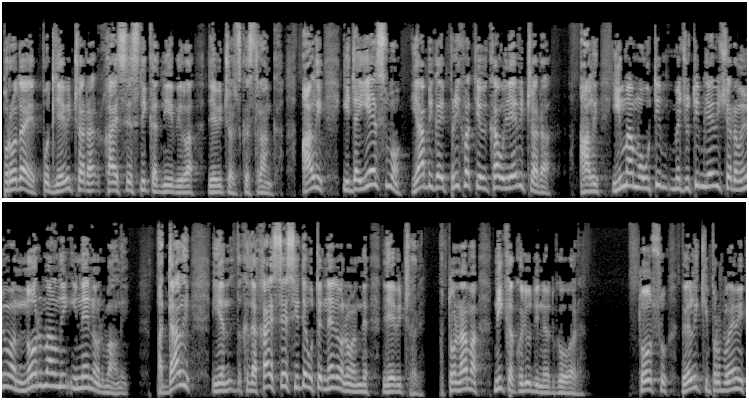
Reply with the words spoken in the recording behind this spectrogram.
prodaje pod ljevičara, HSS nikad nije bila ljevičarska stranka. Ali i da jesmo, ja bi ga i prihvatio i kao ljevičara, ali imamo u tim, među tim ljevičarama imamo normalni i nenormalni. Pa da li je, da HSS ide u te nenormalne ljevičare? Pa to nama nikako ljudi ne odgovara. To su veliki problemi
